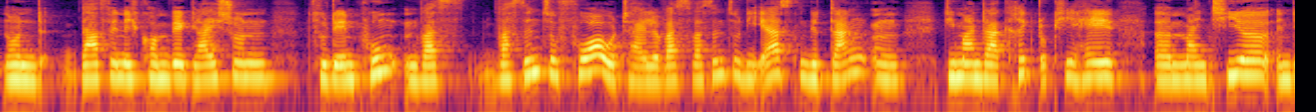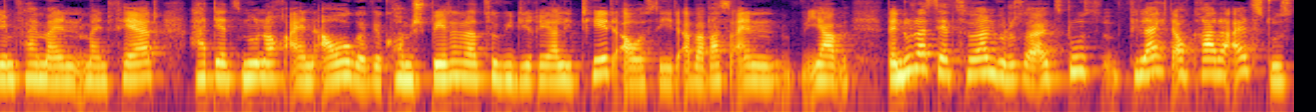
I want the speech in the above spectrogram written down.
Und da finde ich, kommen wir gleich schon zu den Punkten. Was, was sind so Vorurteile? Was, was sind so die ersten Gedanken, die man da kriegt? Okay, hey, äh, mein Tier, in dem Fall mein, mein Pferd, hat jetzt nur noch ein Auge. Wir kommen später dazu, wie die Realität aussieht. Aber was ein, ja, wenn du das jetzt hören würdest, als du es, vielleicht auch gerade als du es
